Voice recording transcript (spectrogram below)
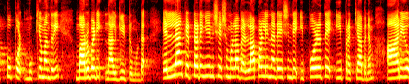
അപ്പപ്പോൾ മുഖ്യമന്ത്രി മറുപടി നൽകിയിട്ടുമുണ്ട്. എല്ലാം കെട്ടടങ്ങിയതിനു ശേഷമുള്ള വെള്ളാപ്പള്ളി നടേശന്റെ ഇപ്പോഴത്തെ ഈ പ്രഖ്യാപനം ആരെയോ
